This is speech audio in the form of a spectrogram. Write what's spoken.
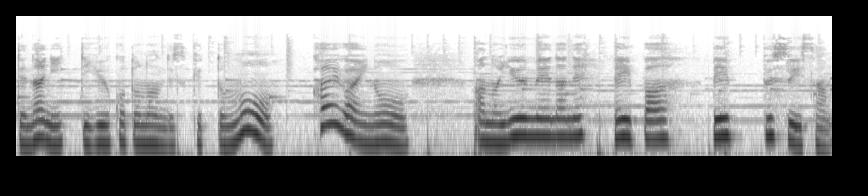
て何っていうことなんですけども、海外のあの有名なね、ベイパー、ベイプ水さん、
